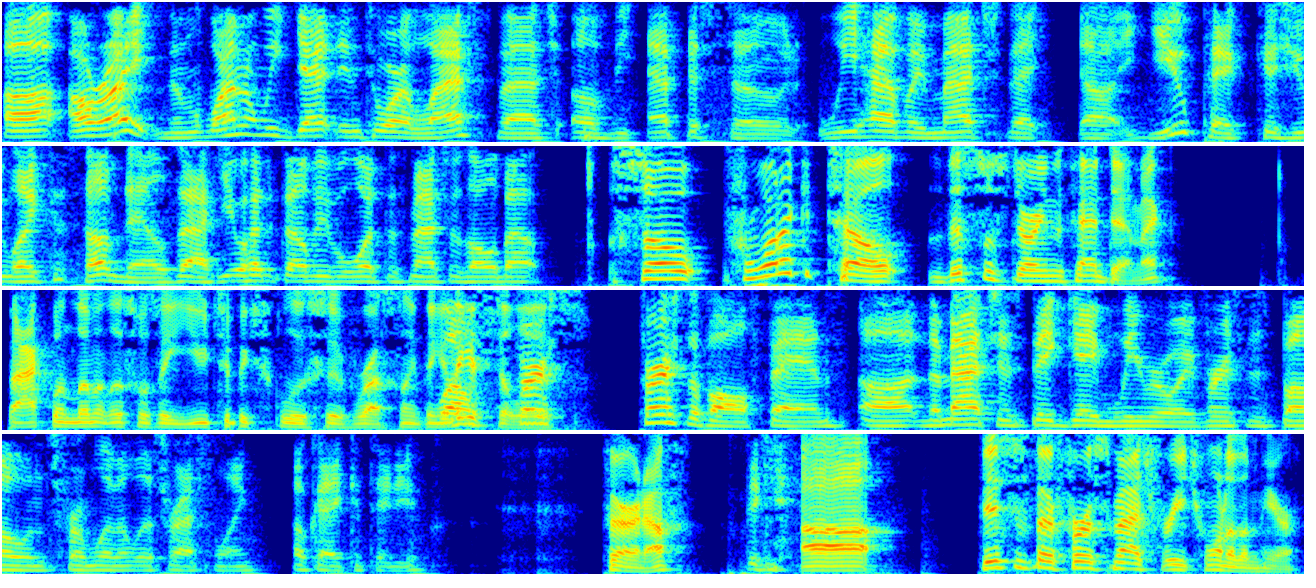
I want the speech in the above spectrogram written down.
Uh, all right, then why don't we get into our last match of the episode? We have a match that uh, you picked because you like the thumbnail. Zach, you had to tell people what this match was all about. So, from what I could tell, this was during the pandemic, back when Limitless was a YouTube exclusive wrestling thing. I think it still first, is. first of all, fans, uh, the match is Big Game Leroy versus Bones from Limitless Wrestling. Okay, continue. Fair enough. Uh, this is their first match for each one of them here.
